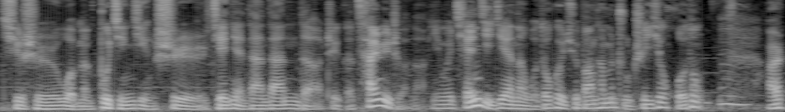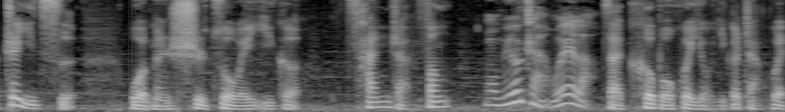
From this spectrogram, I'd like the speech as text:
其实我们不仅仅是简简单单的这个参与者了，因为前几届呢，我都会去帮他们主持一些活动，嗯，而这一次我们是作为一个参展方，我们有展位了，在科博会有一个展位。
